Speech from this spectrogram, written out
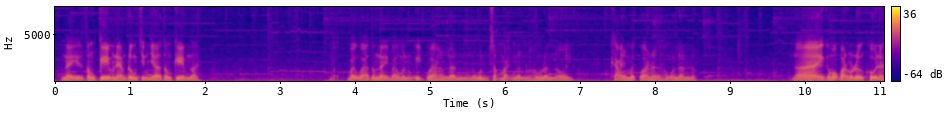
Hôm nay tống kim anh em đúng 9 giờ tống kim thôi. Bạn quá tôm này ba mình ít quá lên nó quýnh sắp mặt lên không lên nổi. Khải mất quá rồi không có lên luôn. Đấy có một bát một đơn khui nè.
